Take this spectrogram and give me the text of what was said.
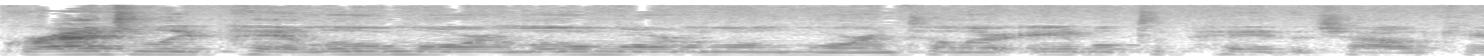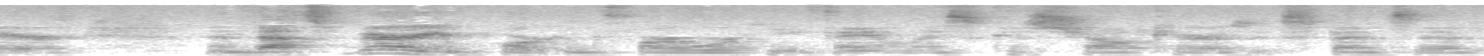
gradually pay a little more, a little more, and a little more until they're able to pay the child care. And that's very important for working families because child care is expensive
